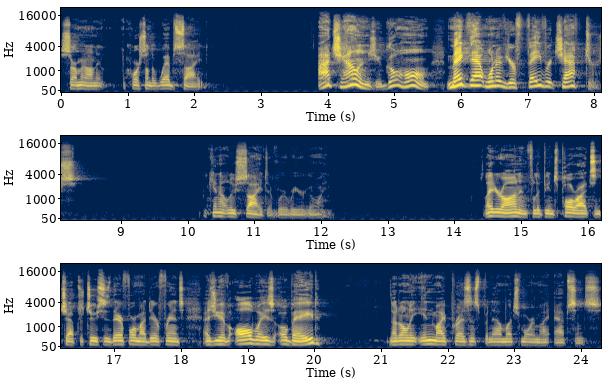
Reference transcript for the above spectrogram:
sermon on it, of course, on the website. I challenge you go home, make that one of your favorite chapters. We cannot lose sight of where we are going. Later on in Philippians, Paul writes in chapter 2, he says, Therefore, my dear friends, as you have always obeyed, not only in my presence, but now much more in my absence,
